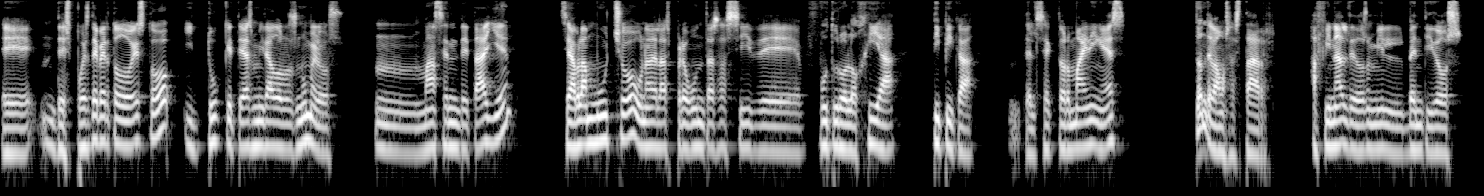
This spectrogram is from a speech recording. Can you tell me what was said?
eh, después de ver todo esto y tú que te has mirado los números mm, más en detalle, se habla mucho, una de las preguntas así de futurología típica del sector mining es, ¿dónde vamos a estar a final de 2022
